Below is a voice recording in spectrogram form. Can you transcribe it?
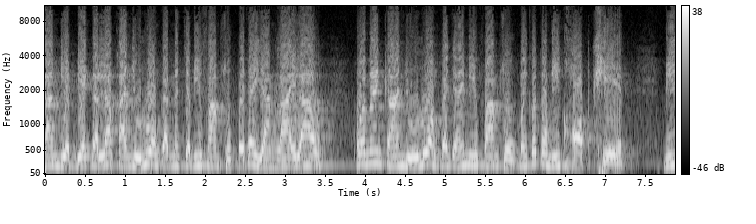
การเบียดเบียนกันแล้วการอยู่ร่วมกันมันจะมีความสุขไปได้อย่างไรเล่า เพราะนั้นการอยู่ร่วมกันจะให้มีความสุขมันก็ต้องมีขอบเขต มี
